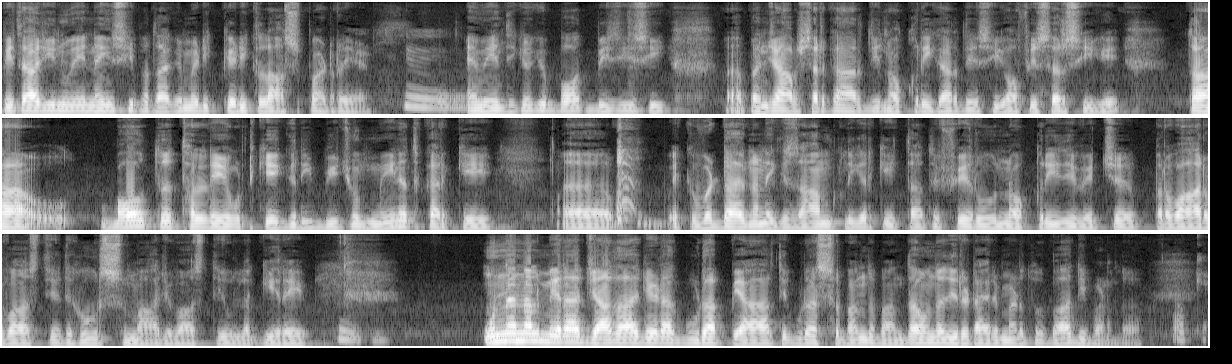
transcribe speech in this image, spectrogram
ਪਿਤਾ ਜੀ ਨੂੰ ਇਹ ਨਹੀਂ ਸੀ ਪਤਾ ਕਿ ਮੇਰੀ ਕਿਹੜੀ ਕਲਾਸ ਪੜ੍ਹ ਰਿਹਾ। ਹੂੰ। ਐਵੇਂ ਦੀ ਕਿਉਂਕਿ ਬਹੁਤ ਬਿਜ਼ੀ ਸੀ। ਪੰਜਾਬ ਸਰਕਾਰ ਦੀ ਨੌਕਰੀ ਕਰਦੇ ਸੀ ਆਫੀਸਰ ਸੀਗੇ। ਤਾਂ ਬਹੁਤ ਥੱਲੇ ਉੱਠ ਕੇ ਗਰੀਬੀ ਚੋਂ ਮਿਹਨਤ ਕਰਕੇ ਇੱਕ ਵੱਡਾ ਇਹਨਾਂ ਨੇ ਐਗਜ਼ਾਮ ਕਲੀਅਰ ਕੀਤਾ ਤੇ ਫਿਰ ਉਹ ਨੌਕਰੀ ਦੇ ਵਿੱਚ ਪਰਿਵਾਰ ਵਾਸਤੇ ਤੇ ਹੋਰ ਸਮਾਜ ਵਾਸਤੇ ਉਹ ਲੱਗੇ ਰਹੇ। ਉਹਨਾਂ ਨਾਲ ਮੇਰਾ ਜ਼ਿਆਦਾ ਜਿਹੜਾ ਗੂੜਾ ਪਿਆਰ ਤੇ ਗੂੜਾ ਸਬੰਧ ਬਣਦਾ ਉਹਨਾਂ ਦੀ ਰਿਟਾਇਰਮੈਂਟ ਤੋਂ ਬਾਅਦ ਹੀ ਬਣਦਾ। ਓਕੇ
